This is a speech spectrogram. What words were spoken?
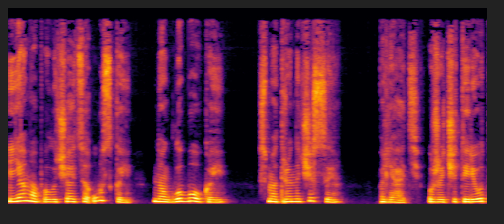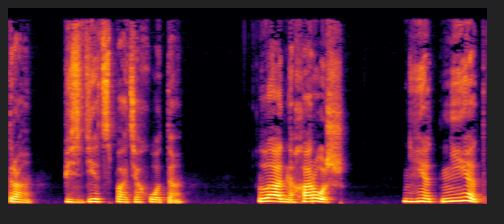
Яма получается узкой, но глубокой. Смотрю на часы. Блять, уже четыре утра. Пиздец, спать охота. «Ладно, хорош». «Нет, нет!»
